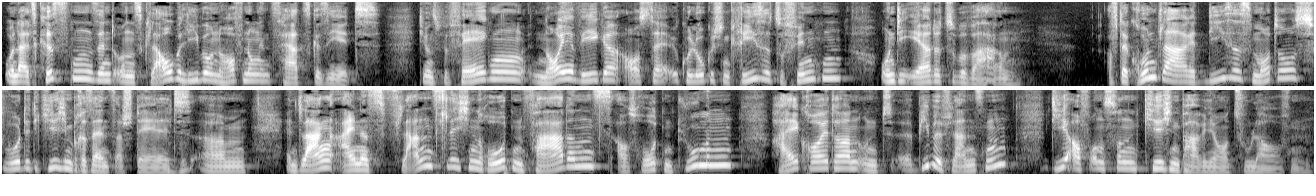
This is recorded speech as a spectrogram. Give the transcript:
Und als Christen sind uns Glaube, Liebe und Hoffnung ins Herz gesät, die uns befähigen, neue Wege aus der ökologischen Krise zu finden und die Erde zu bewahren. Auf der Grundlage dieses Mottos wurde die Kirchenpräsenz erstellt. Mhm. Ähm, entlang eines pflanzlichen roten Fadens aus roten Blumen, Heilkräutern und äh, Bibelpflanzen, die auf unseren Kirchenpavillon zulaufen.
